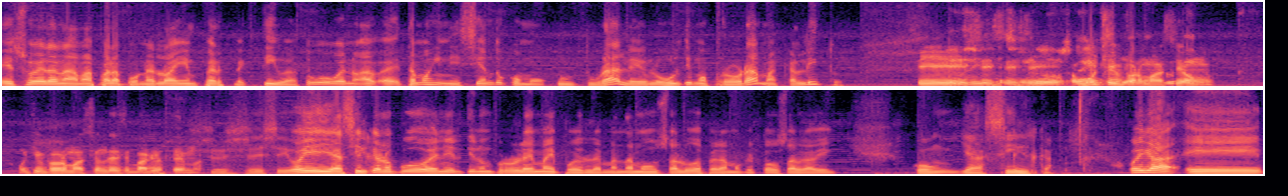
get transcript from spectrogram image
eso era nada más para ponerlo ahí en perspectiva. Estuvo bueno, estamos iniciando como culturales los últimos programas, Carlitos. Sí, sí, sí, sí, con mucha información, mucha información de varios temas. Sí, sí, sí. Oye, Yacilca no pudo venir, tiene un problema y pues le mandamos un saludo, esperamos que todo salga bien con Yacilca. Oiga, eh,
